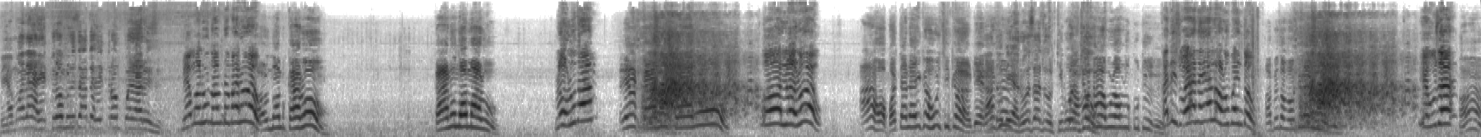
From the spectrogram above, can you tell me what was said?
મહેમાન આ હેત્રો મળે તો તો હેત્રોમ પર આવ્યું છે. મહેમાન હું નામ તમારું? મારું નામ કારું કારું નામ મારું. લોળું નામ? એટલે કારું કારું ઓ લોલું. આ હોભતા નહીં કે હું શીખર? બોલજો. આમાં આવડું આવડું છે. કદી જોયા નહીં આ લોલું ભાઈ તો? આપણે તો વગેરે એવું છે? હા.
